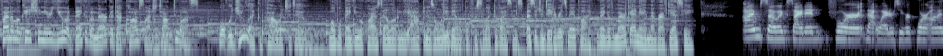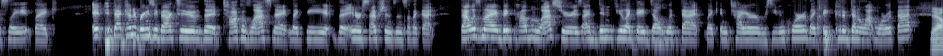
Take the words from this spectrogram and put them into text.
Find a location near you at bankofamerica.com slash talk to us. What would you like the power to do? Mobile banking requires downloading the app and is only available for select devices. Message and data rates may apply. Bank of America and a member FDIC. I'm so excited for that wide receiver corps, honestly. Like it, it that kind of brings me back to the talk of last night, like the the interceptions and stuff like that. That was my big problem last year is I didn't feel like they dealt with that like entire receiving corps. Like they could have done a lot more with that. Yeah.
